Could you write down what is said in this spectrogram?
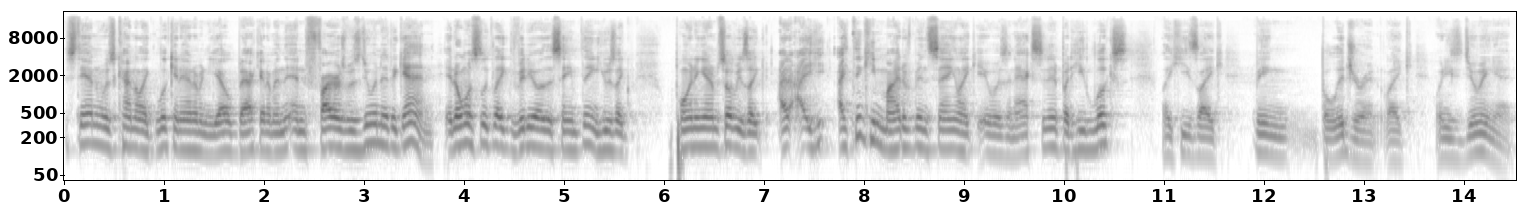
stan was kind of like looking at him and yelled back at him and, and Fiers was doing it again. It almost looked like video of the same thing. He was like pointing at himself. He's like i i, he, I think he might have been saying like it was an accident but he looks like he's like being belligerent like when he's doing it.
